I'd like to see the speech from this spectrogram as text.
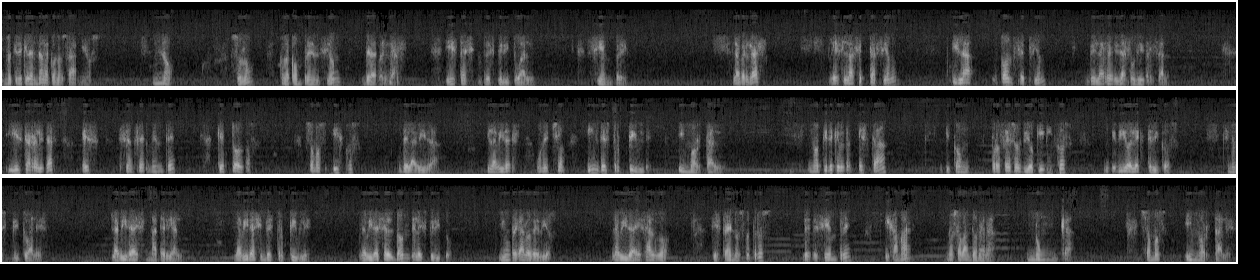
no tiene que ver nada con los años. No. Solo con la comprensión de la verdad. Y esta es siempre espiritual. Siempre. La verdad es la aceptación y la concepción de la realidad universal. Y esta realidad es esencialmente que todos somos hijos de la vida. Y la vida es un hecho indestructible, inmortal. No tiene que ver esta y con procesos bioquímicos ni bioeléctricos espirituales. La vida es inmaterial, la vida es indestructible, la vida es el don del Espíritu y un regalo de Dios. La vida es algo que está en nosotros desde siempre y jamás nos abandonará. Nunca. Somos inmortales.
